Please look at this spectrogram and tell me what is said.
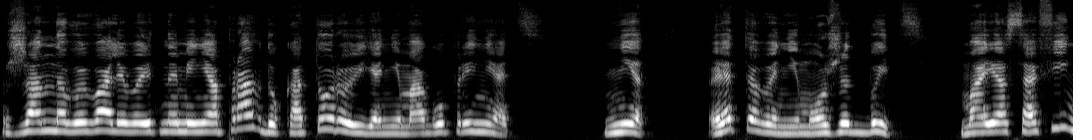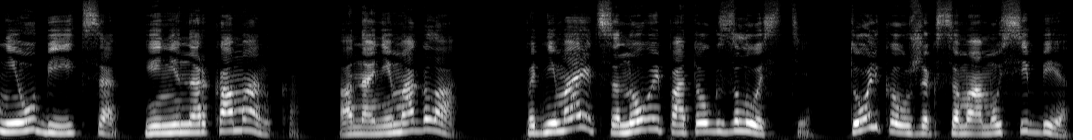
Жанна вываливает на меня правду, которую я не могу принять. Нет, этого не может быть. Моя Софи не убийца и не наркоманка. Она не могла. Поднимается новый поток злости, только уже к самому себе.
